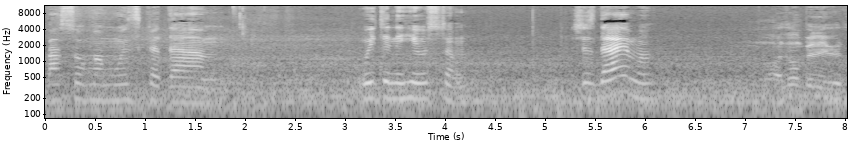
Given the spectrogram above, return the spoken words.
passou uma música da Whitney Houston. She's Diamond? I don't believe it.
